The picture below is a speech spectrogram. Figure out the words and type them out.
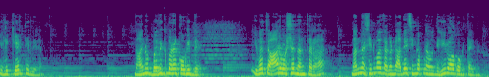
ಇಲ್ಲಿ ಕೇಳ್ತಿರ್ಲಿಲ್ಲ. ನಾನು ಬದುಕು ಬರೋಕ್ಕೆ ಹೋಗಿದ್ದೆ. ಇವತ್ತು ಆರು ವರ್ಷದ ನಂತರ ನನ್ನ ಸಿನಿಮಾ ತಗೊಂಡು ಅದೇ ಸಿಂಗಾಪುರ ಒಂದು ಹೀರೋ ಆಗಿ ಹೋಗ್ತಾ ಇದ್ದೆ.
